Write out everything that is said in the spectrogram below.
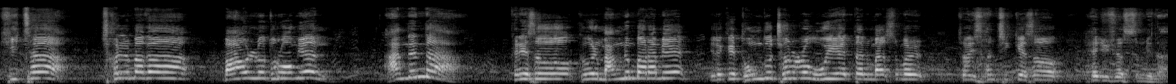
기차 철마가 마을로 들어오면 안 된다. 그래서 그걸 막는 바람에 이렇게 동두천으로 우회했다는 말씀을 저희 선친께서 해주셨습니다.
